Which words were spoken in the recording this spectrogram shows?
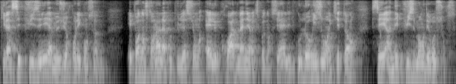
qui va s'épuiser à mesure qu'on les consomme. Et pendant ce temps-là, la population, elle, croît de manière exponentielle, et du coup, l'horizon inquiétant, c'est un épuisement des ressources.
